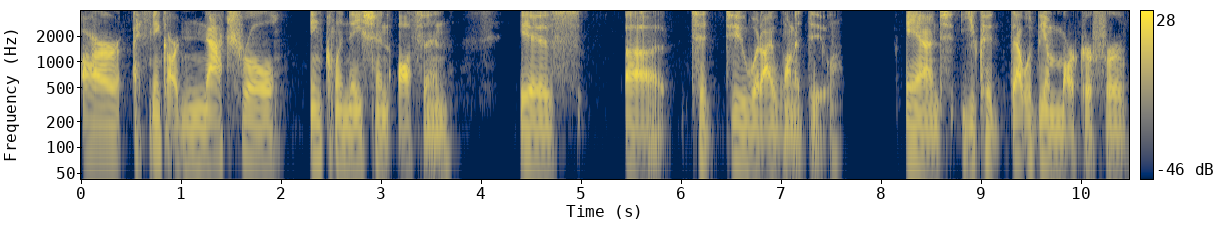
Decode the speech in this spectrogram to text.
our, I think our natural inclination often is, uh, to do what I want to do. And you could, that would be a marker for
